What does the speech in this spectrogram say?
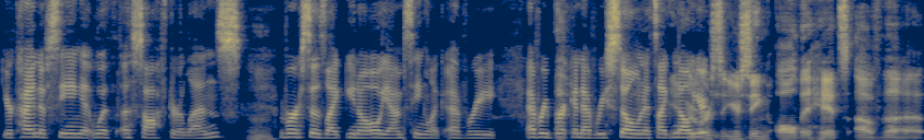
you're kind of seeing it with a softer lens Mhm. versus like you know, oh yeah, I'm seeing like every every brick and every stone. It's like no, you're you're seeing all the hits of the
